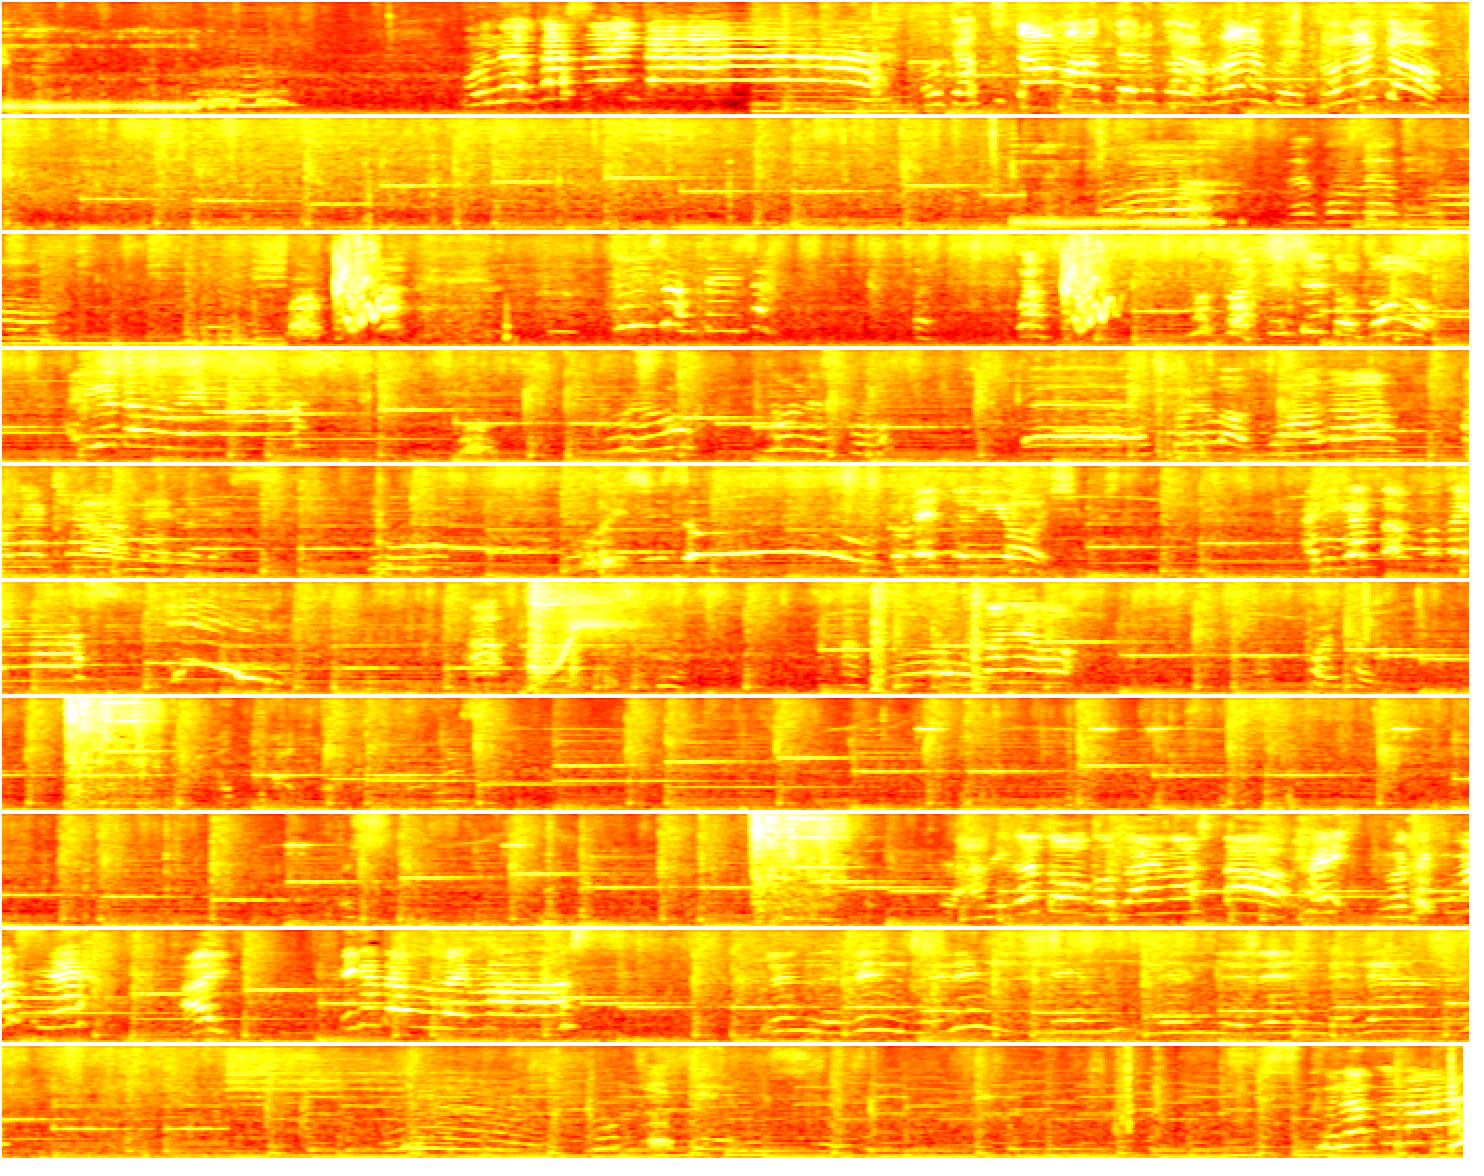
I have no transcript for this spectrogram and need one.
お腹すいたお客さん待ってるから早く行かなきゃ。べこべこあ店員さん店員さん。ああ待ってセットどうぞ。ありがとうございます。これは何ですか？えー、これはバナナキャラメルです。お美味しそう。特別に用意しました。ありがとうございます。イエーイ。ああお金を。はいはい。ルンルンルンルンうん。溶けてるし少なくない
